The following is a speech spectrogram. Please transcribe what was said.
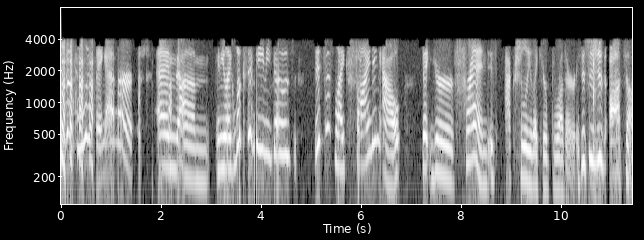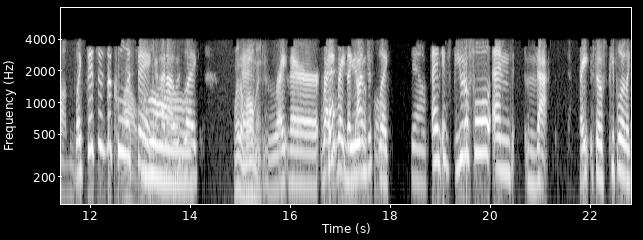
is the coolest thing ever." And um and he like looks at me and he goes, "This is like finding out that your friend is actually like your brother. This is just awesome. Like this is the coolest Wow. thing." And I was like, What a and moment. right there right That's right like i'm just like Yeah. and it's beautiful and that right so if people are like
